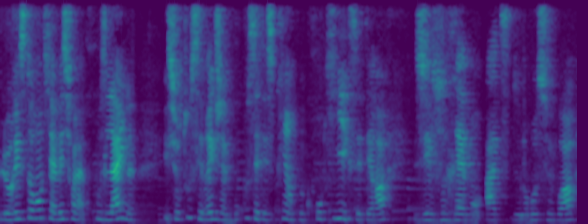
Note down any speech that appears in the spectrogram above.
le restaurant qu'il y avait sur la cruise line. Et surtout, c'est vrai que j'aime beaucoup cet esprit un peu croquis, etc. J'ai vraiment hâte de le recevoir.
